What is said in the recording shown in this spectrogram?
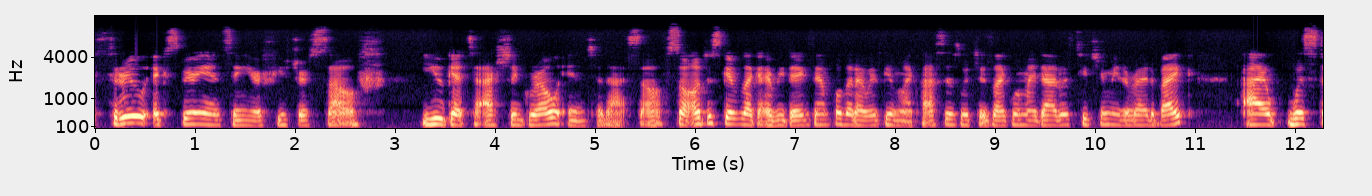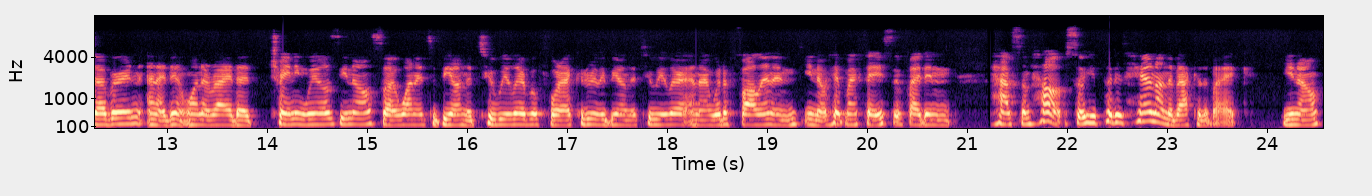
through experiencing your future self, you get to actually grow into that self. So I'll just give like an everyday example that I always give in my classes, which is like when my dad was teaching me to ride a bike, I was stubborn and I didn't want to ride a training wheels, you know, so I wanted to be on the two wheeler before I could really be on the two wheeler and I would have fallen and, you know, hit my face if I didn't have some help. So he put his hand on the back of the bike you know?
